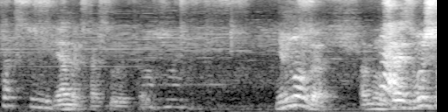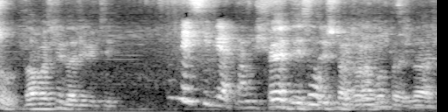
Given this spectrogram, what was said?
Таксуют. Яндекс таксует. короче. Ага. Немного. Там, ну, Да. 6 вышел, до 8 до 9. Ну, Для себя там еще. 5-10 тысяч там заработает, да.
